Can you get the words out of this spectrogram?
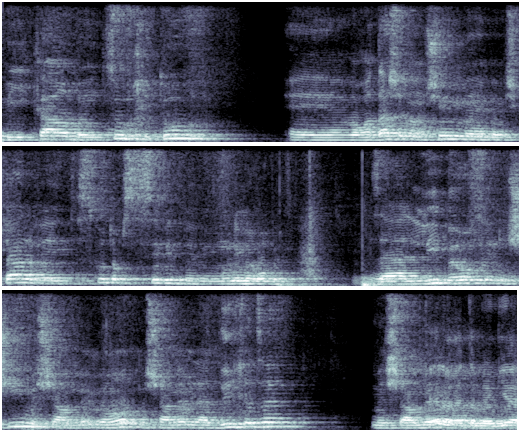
בעיקר בעיצוב חיטוב, הורדה של אנשים אה, במשקל והתעסקות אובססיבית באימונים אירובית. זה היה לי באופן אישי משעמם מאוד, משעמם להדריך את זה, משעמם. כן, הרי אתה מגיע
